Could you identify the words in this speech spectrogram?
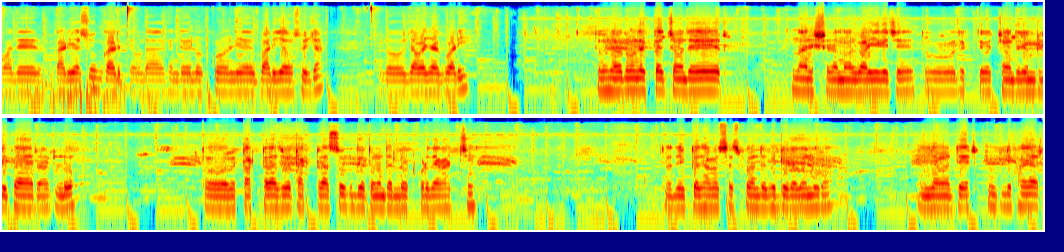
আমাদের গাড়ি আসুক, গাড়িতে আমরা এখান থেকে লোড করে নিয়ে বাড়ি যাব সোজা। চলো যাওয়া যাক বাড়ি। তো এখানে তোমরা দেখতে পাচ্ছ আমাদের স্টারের মাল বাড়িয়ে গেছে। তো দেখতে পাচ্ছ আমাদের এমপ্লিফায়ার আর লো তো ট্রাক্টর আসবে ট্রাক্টর আসুক, দিয়ে তোমাদের লোড করে দেখাচ্ছি। তো দেখতে থাকো শেষ পর্যন্ত ভিডিওটা বন্ধুরা। এই যে আমাদের এমপ্লিফায়ার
